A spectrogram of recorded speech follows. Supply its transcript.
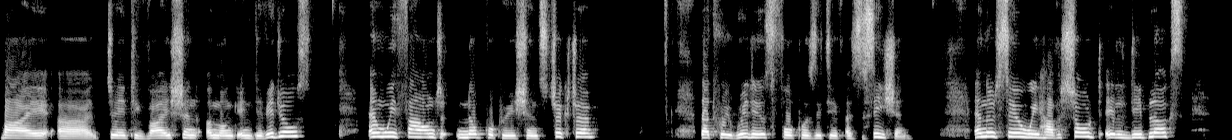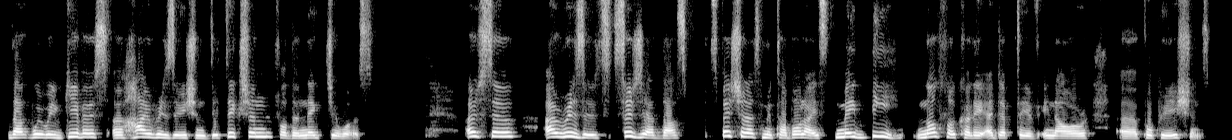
by uh, genetic variation among individuals. And we found no population structure that will reduce for positive association. And also, we have short LD blocks that will give us a high resolution detection for the next GWAS. Also, our results suggest that specialized metabolites may be not locally adaptive in our uh, populations.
